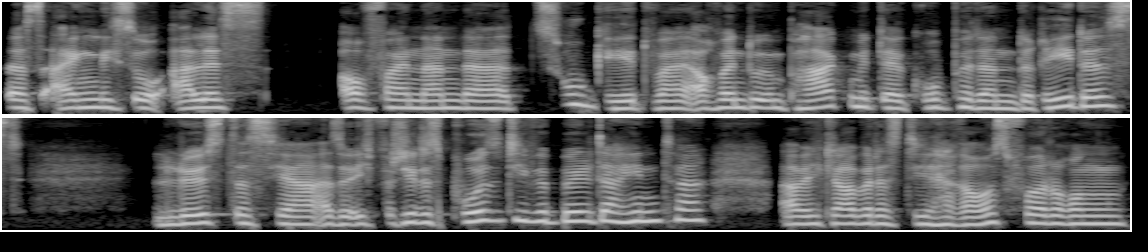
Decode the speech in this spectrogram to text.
das eigentlich so alles aufeinander zugeht, weil auch wenn du im Park mit der Gruppe dann redest, löst das ja, also ich verstehe das positive Bild dahinter, aber ich glaube, dass die Herausforderungen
